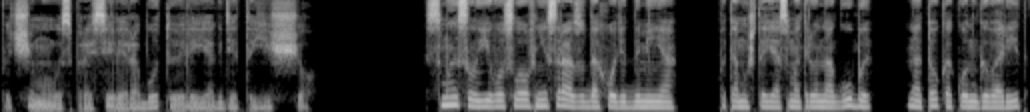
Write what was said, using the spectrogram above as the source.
Почему вы спросили, работаю ли я где-то еще? Смысл его слов не сразу доходит до меня, потому что я смотрю на губы, на то, как он говорит,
